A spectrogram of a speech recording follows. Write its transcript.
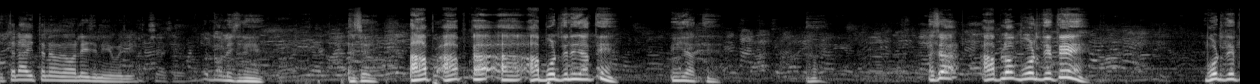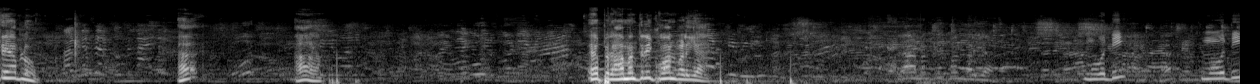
इतना इतना नॉलेज नहीं है मुझे। तो नॉलेज नहीं है। अच्छा जी आप आपका आ, आप वोट देने जाते हैं? नहीं जाते हैं। हाँ। अच्छा आप लोग वोट देते हैं? वोट देते हैं आप लोग? हाँ? हाँ हाँ। प्रधानमंत्री कौन बढ़िया है? मोदी मोदी।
